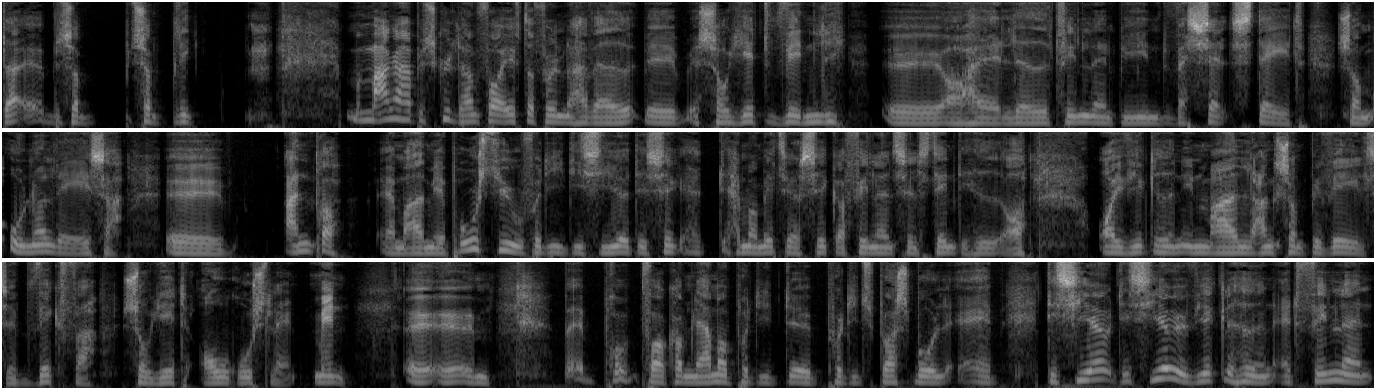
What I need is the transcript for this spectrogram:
der, som, som blev mange har beskyldt ham for efterfølgende har have været øh, sovjetvenlig øh, og have lavet Finland blive en vasalstat, som underlagde sig. Øh, andre er meget mere positive, fordi de siger, at, det, at han var med til at sikre Finlands selvstændighed og, og i virkeligheden en meget langsom bevægelse væk fra Sovjet og Rusland. Men øh, øh, for at komme nærmere på dit, øh, på dit spørgsmål, øh, det, siger, det siger jo i virkeligheden, at Finland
